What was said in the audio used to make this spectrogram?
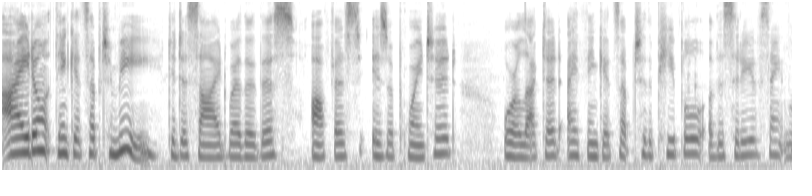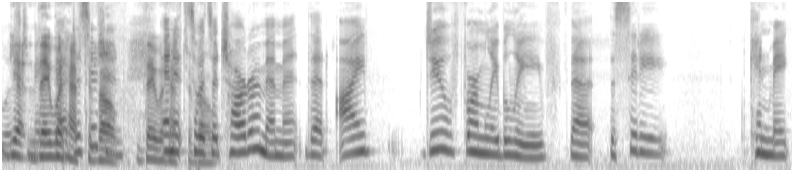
I don't think it's up to me to decide whether this office is appointed or elected. I think it's up to the people of the city of St. Louis Yeah, to make they would that have decision. to vote. They would and have it, to so it's a charter amendment that I do firmly believe that the city can make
